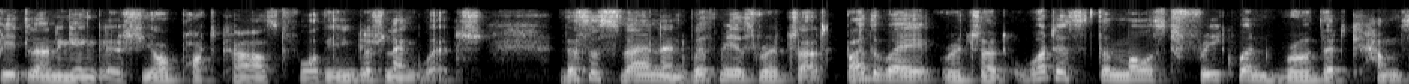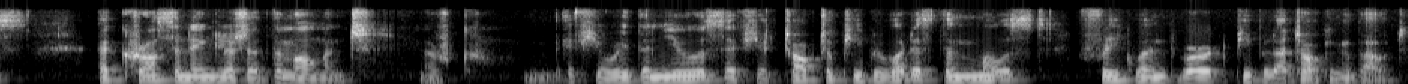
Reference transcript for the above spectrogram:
Speed Learning English, your podcast for the English language. This is Sven, and with me is Richard. By the way, Richard, what is the most frequent word that comes across in English at the moment? If you read the news, if you talk to people, what is the most frequent word people are talking about?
